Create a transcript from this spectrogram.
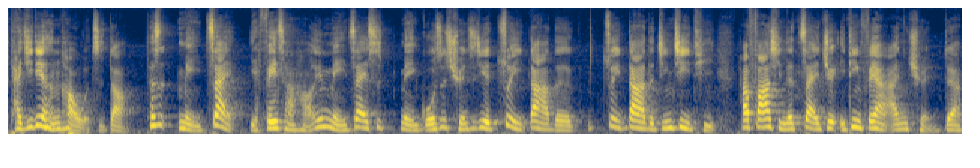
台积电很好，我知道，但是美债也非常好，因为美债是美国是全世界最大的最大的经济体，它发行的债券一定非常安全，对啊。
